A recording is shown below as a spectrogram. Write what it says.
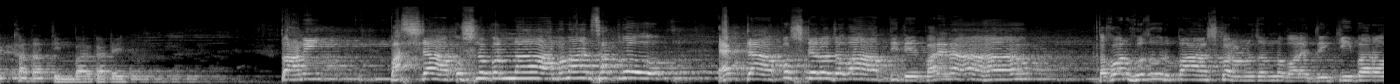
এক খাতা তিনবার কাটে। তো আমি পাঁচটা প্রশ্ন করলাম, আমার ছাত্র একটা প্রশ্নেরও জবাব দিতে পারে না। তখন হুজুর পাশ করানোর জন্য বলে, তুই কি পারো?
